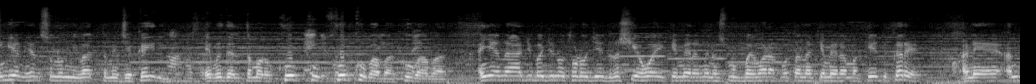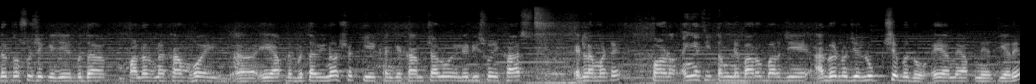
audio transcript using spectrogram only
ઇન્ડિયન હેર સલૂનની વાત તમે જે કરી. એ બદલ તમારો ખૂબ ખૂબ ખૂબ ખૂબ આભાર ખૂબ આભાર. અહીંયાના આજુબાજુનો થોડો જે દ્રશ્ય હોય કેમેરામેન હસમુખભાઈ વાળા પોતાના કેમેરામાં કેદ કરે અને અંદર તો શું છે કે જે બધા પાર્લરના કામ હોય એ આપણે બતાવી ન શકીએ કારણ કે કામ ચાલુ હોય લેડીઝ હોય ખાસ એટલા માટે પણ અહીંયાથી તમને બારોબાર જે આગળનો જે લુક છે બધો, એ અમે આપને અત્યારે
